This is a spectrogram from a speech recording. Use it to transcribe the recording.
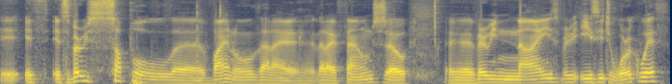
it's it's very supple uh, vinyl that I that I found. So uh, very nice, very easy to work with.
